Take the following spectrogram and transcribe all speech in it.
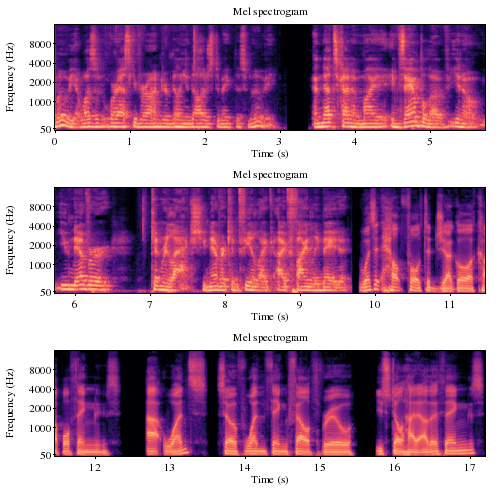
movie. It wasn't, we're asking for $100 million to make this movie. And that's kind of my example of, you know, you never can relax. You never can feel like I finally made it. Was it helpful to juggle a couple things at once? So if one thing fell through, you still had other things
